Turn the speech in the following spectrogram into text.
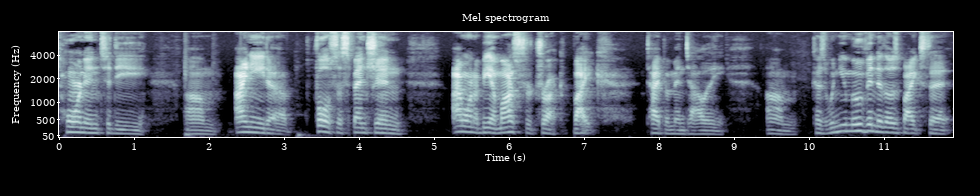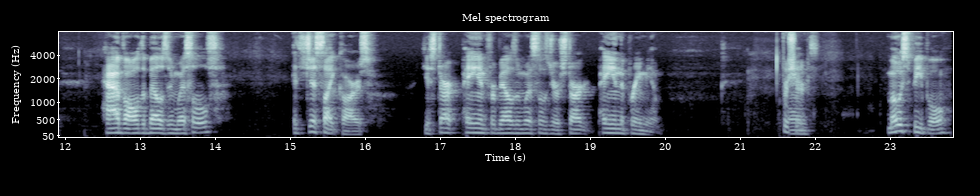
torn into the um, I need a full suspension, I want to be a monster truck bike type of mentality. Because um, when you move into those bikes that have all the bells and whistles, it's just like cars. You start paying for bells and whistles, you start paying the premium. For sure. most people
